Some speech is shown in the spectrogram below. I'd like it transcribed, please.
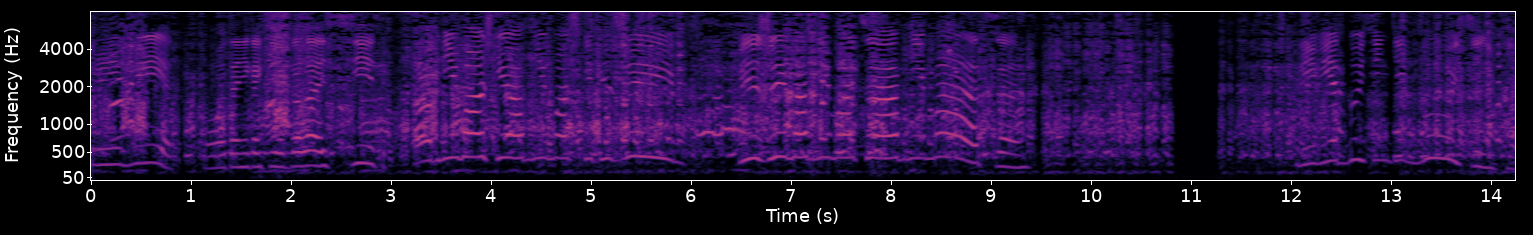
Привет! Вот они какие голоситы. Обнимашки, обнимашки, бежим! Бежим обниматься, обниматься! Привет, гусеньки, гусеньки!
